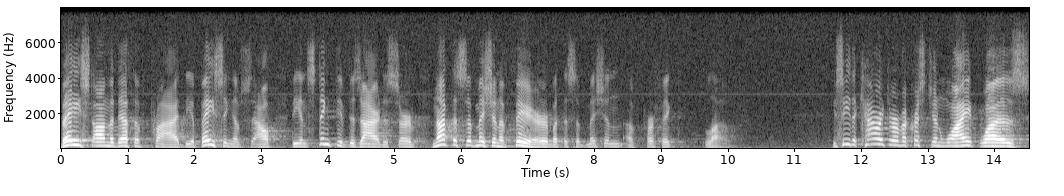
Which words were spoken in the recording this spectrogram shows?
based on the death of pride, the abasing of self, the instinctive desire to serve, not the submission of fear, but the submission of perfect love. You see, the character of a Christian wife was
